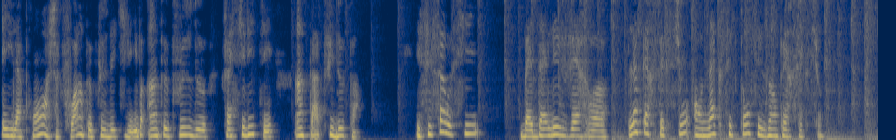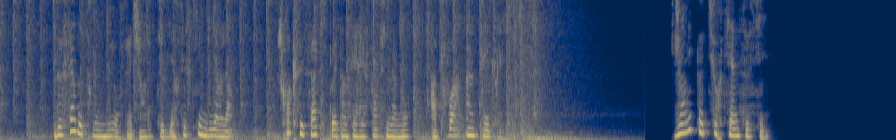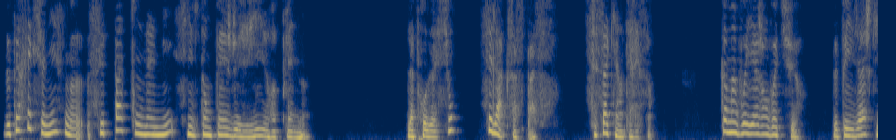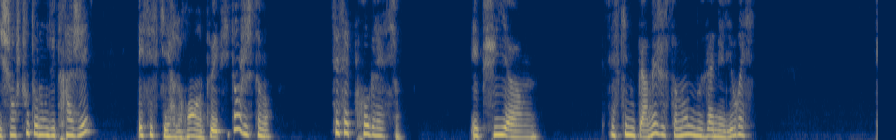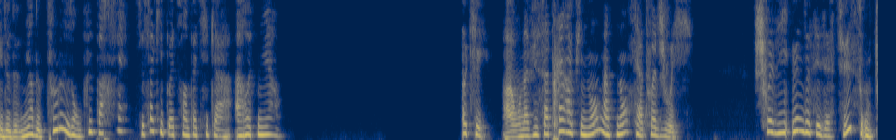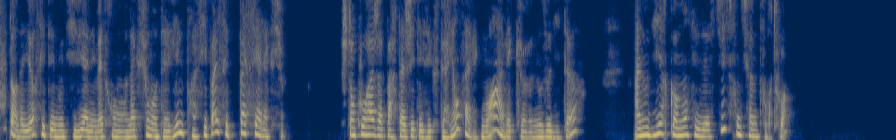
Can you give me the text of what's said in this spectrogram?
Et il apprend à chaque fois un peu plus d'équilibre, un peu plus de facilité, un pas puis deux pas. Et c'est ça aussi ben, d'aller vers euh, la perfection en acceptant ses imperfections. De faire de ton mieux en fait, j'ai envie de te dire, c'est ce qui me vient là. Je crois que c'est ça qui peut être intéressant finalement à pouvoir intégrer. J'ai envie que tu retiennes ceci. Le perfectionnisme, c'est pas ton ami s'il t'empêche de vivre pleinement. La progression, c'est là que ça se passe. C'est ça qui est intéressant. Comme un voyage en voiture, le paysage qui change tout au long du trajet, et c'est ce qui le rend un peu excitant justement. C'est cette progression. Et puis, euh, c'est ce qui nous permet justement de nous améliorer et de devenir de plus en plus parfait. C'est ça qui peut être sympathique à, retenir. Ok, ah, on a vu ça très rapidement, maintenant c'est à toi de jouer. Choisis une de ces astuces, ou toutes hein, d'ailleurs si tu es motivé à les mettre en action dans ta vie, le principal c'est de passer à l'action. Je t'encourage à partager tes expériences avec moi, avec euh, nos auditeurs, à nous dire comment ces astuces fonctionnent pour toi.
